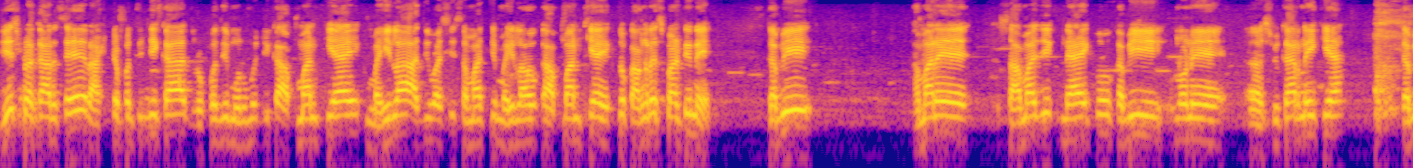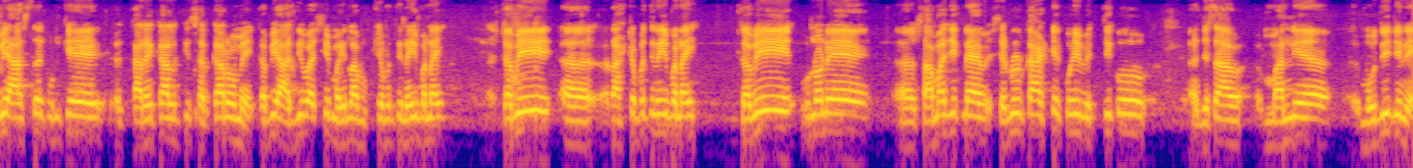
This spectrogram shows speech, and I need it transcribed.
जिस प्रकार से राष्ट्रपति जी का द्रौपदी मुर्मू जी का अपमान किया है एक महिला आदिवासी समाज की महिलाओं का अपमान किया एक तो कांग्रेस पार्टी ने कभी हमारे सामाजिक न्याय को कभी उन्होंने स्वीकार नहीं किया कभी आज तक उनके कार्यकाल की सरकारों में कभी आदिवासी महिला मुख्यमंत्री नहीं बनाई, कभी राष्ट्रपति नहीं बनाई, कभी उन्होंने सामाजिक न्याय, शेड्यूल कास्ट के कोई व्यक्ति को जैसा माननीय मोदी जी ने,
